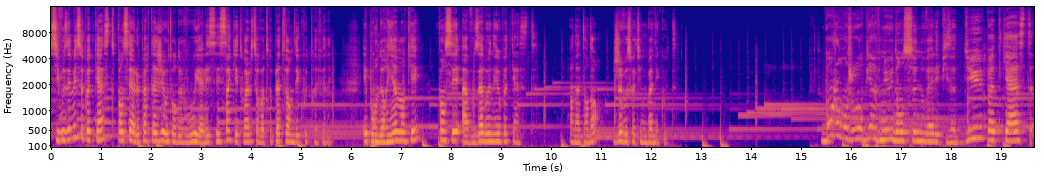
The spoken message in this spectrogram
Si vous aimez ce podcast, pensez à le partager autour de vous et à laisser 5 étoiles sur votre plateforme d'écoute préférée. Et pour ne rien manquer, pensez à vous abonner au podcast. En attendant, je vous souhaite une bonne écoute. Bonjour, bonjour, bienvenue dans ce nouvel épisode du podcast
